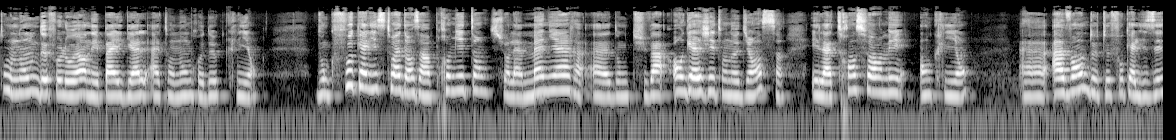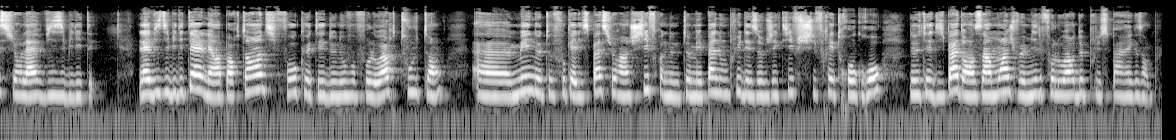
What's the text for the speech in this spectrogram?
ton nombre de followers n'est pas égal à ton nombre de clients. Donc focalise-toi dans un premier temps sur la manière euh, dont tu vas engager ton audience et la transformer en client euh, avant de te focaliser sur la visibilité. La visibilité, elle est importante, il faut que tu aies de nouveaux followers tout le temps, euh, mais ne te focalise pas sur un chiffre, ne te mets pas non plus des objectifs chiffrés trop gros, ne te dis pas dans un mois je veux 1000 followers de plus par exemple.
